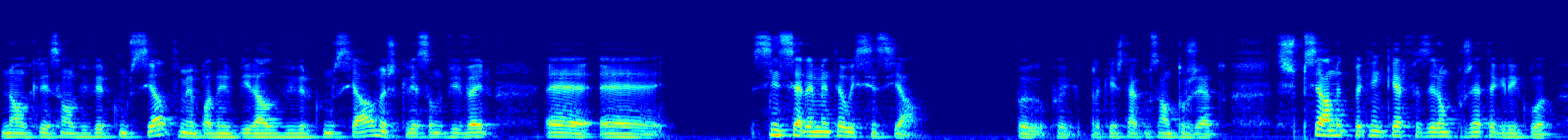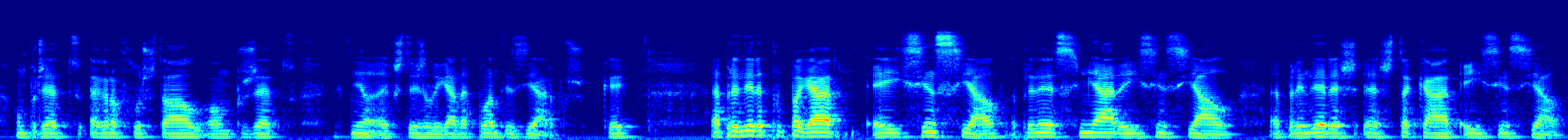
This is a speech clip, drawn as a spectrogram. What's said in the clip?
Não criação de viveiro comercial, também podem vir de viveiro comercial, mas criação de viveiro, é, é, sinceramente, é o essencial para quem está a começar um projeto, especialmente para quem quer fazer um projeto agrícola, um projeto agroflorestal ou um projeto que esteja ligado a plantas e árvores. Okay? Aprender a propagar é essencial, aprender a semear é essencial, aprender a estacar é essencial.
